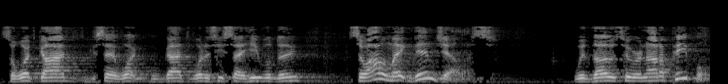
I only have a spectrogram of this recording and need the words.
So what God said, what God, what does He say He will do? So I will make them jealous with those who are not a people.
